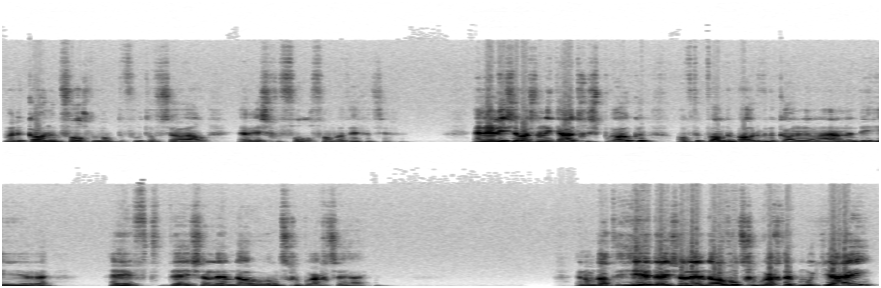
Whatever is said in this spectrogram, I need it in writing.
maar de koning volgt hem op de voet, oftewel er is gevolg van wat hij gaat zeggen. En Elisa was nog niet uitgesproken, of er kwam de bode van de koning al aan. En de Heere heeft deze ellende over ons gebracht, zei hij. En omdat de Heer deze ellende over ons gebracht heeft, moet jij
